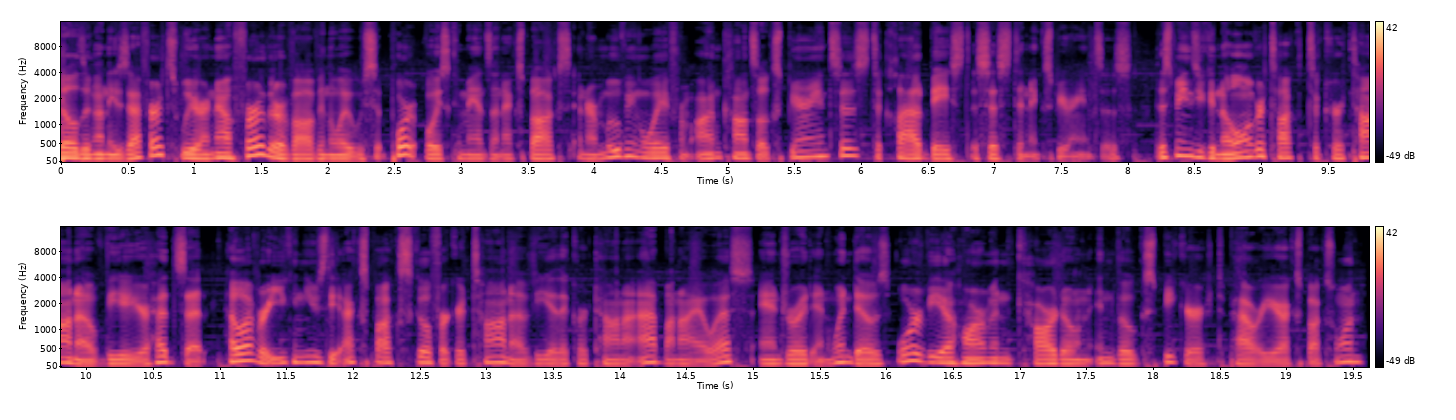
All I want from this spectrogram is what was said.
Building on these efforts, we are now further evolving the way we support voice commands on Xbox and are moving away from on console experiences to cloud based assistant experiences. This means you can no longer talk to Cortana via your headset. However, you can use the Xbox skill for Cortana via the Cortana app on iOS, Android, and Windows, or via Harman Kardon Invoke speaker to power your Xbox One,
